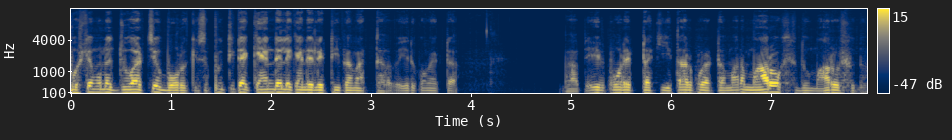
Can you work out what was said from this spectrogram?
বসলে মনে হয় জুয়ার চেয়ে বড় কিছু। প্রতিটা ক্যান্ডেলে ক্যান্ডেলে টিপে মারতে হবে, এরকম একটা ভাব। এরপর একটা কি? তারপর একটা মার, মারো শুধু মারো শুধু।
